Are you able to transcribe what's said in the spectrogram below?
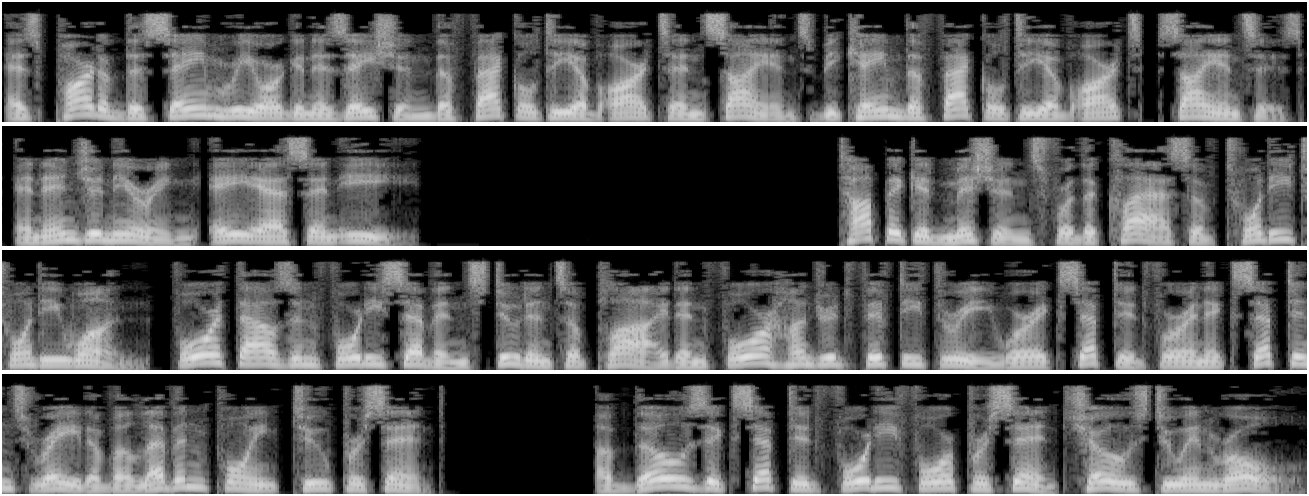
As part of the same reorganization the Faculty of Arts and Science became the Faculty of Arts, Sciences, and Engineering. Topic admissions For the class of 2021, 4,047 students applied and 453 were accepted for an acceptance rate of 11.2%. Of those accepted 44% chose to enroll.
